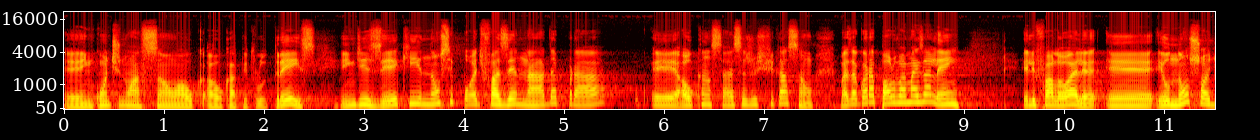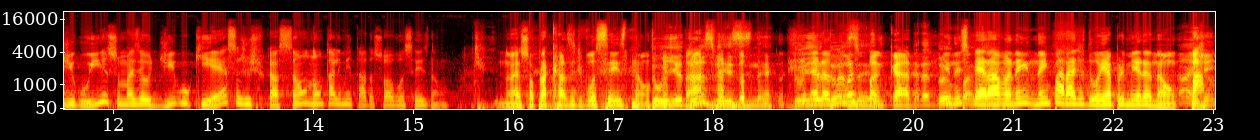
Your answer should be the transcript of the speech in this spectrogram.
é, em continuação ao, ao capítulo 3, em dizer que não se pode fazer nada para alcançar essa justificação. Mas agora Paulo vai mais além. Ele fala: olha, é, eu não só digo isso, mas eu digo que essa justificação não está limitada só a vocês, não. Não é só para casa de vocês, não. Doía tá? duas vezes, né? Doía Era duas duas, pancadas. Era duas e não esperava pancadas. nem, nem parar de doer a primeira, não. Não, a gente-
